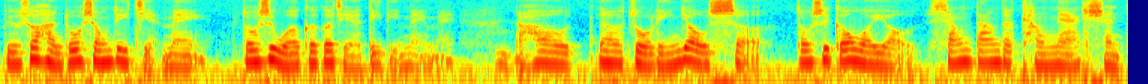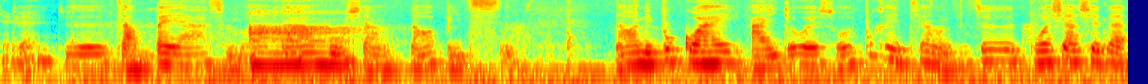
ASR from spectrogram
比如说很多兄弟姐妹都是我的哥哥姐姐弟弟妹妹，然后那个左邻右舍都是跟我有相当的 connection 的人，就是长辈啊什么，大家互相，然后彼此，然后你不乖，阿姨就会说不可以这样子，就是不会像现在。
